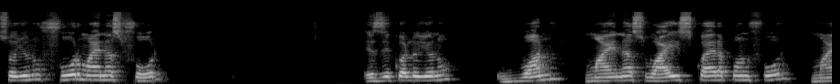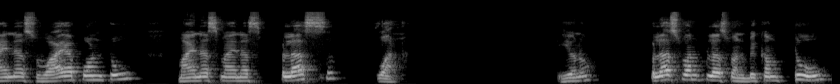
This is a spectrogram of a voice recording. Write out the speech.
so you know four minus four is equal to you know one minus Y square upon four minus Y upon two minus minus plus one you know plus 1 plus 1 become 2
